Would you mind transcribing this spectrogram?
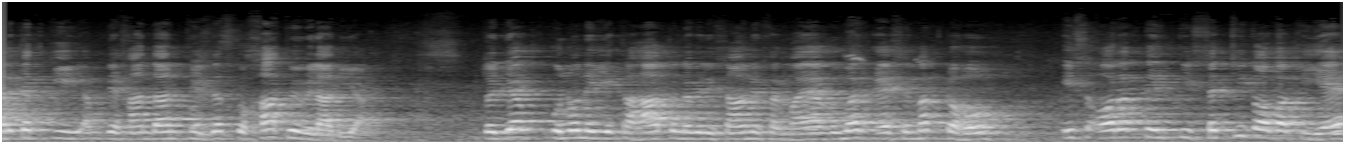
حرکت کی، اپنے خاندان کی عزت کو خاک میں ملا دیا۔ تو جب انہوں نے یہ کہا تو نبی السلام نے فرمایا، عمر ایسے مت کہو، اس عورت نے اتنی سچی توبہ کی ہے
